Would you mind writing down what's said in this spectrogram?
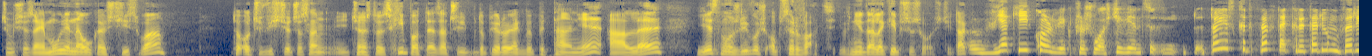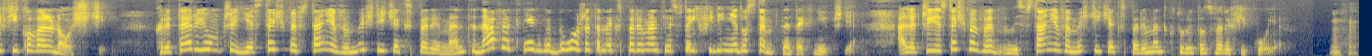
czym się zajmuje nauka ścisła, to oczywiście czasami często jest hipoteza, czyli dopiero jakby pytanie, ale jest możliwość obserwacji w niedalekiej przyszłości, tak? W jakiejkolwiek przyszłości, więc to jest pewne kryterium weryfikowalności. Kryterium, czy jesteśmy w stanie wymyślić eksperyment, nawet niechby było, że ten eksperyment jest w tej chwili niedostępny technicznie, ale czy jesteśmy w stanie wymyślić eksperyment, który to zweryfikuje? Mhm.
